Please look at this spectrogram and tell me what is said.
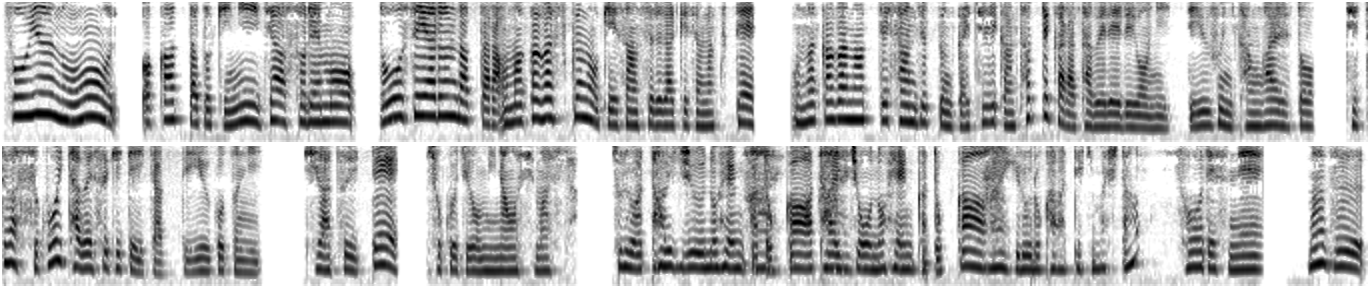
そういうのを分かった時に、じゃあそれもどうせやるんだったらお腹が空くのを計算するだけじゃなくて、お腹が鳴って30分か1時間経ってから食べれるようにっていうふうに考えると、実はすごい食べ過ぎていたっていうことに気がついて、食事を見直しました。それは体重の変化とか、はい、体調の変化とか、はい、いろいろ変わってきました？そうですね。まず、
